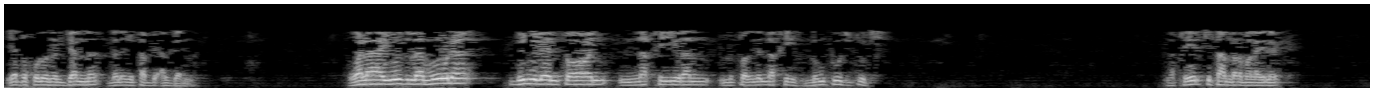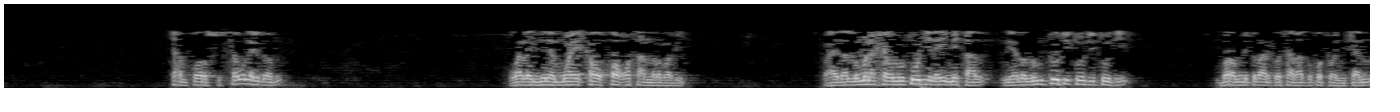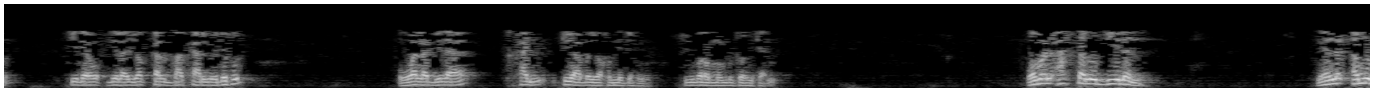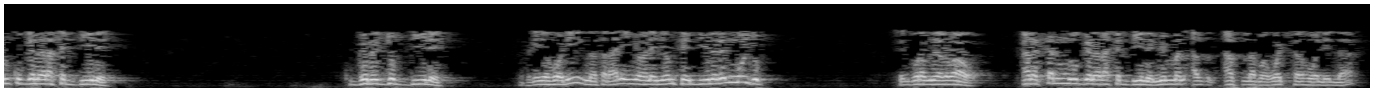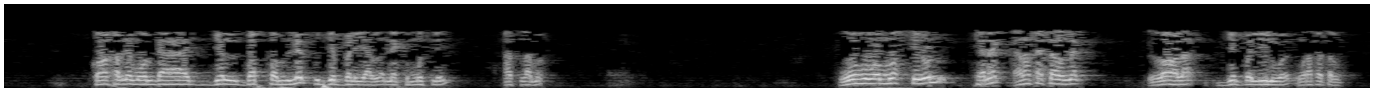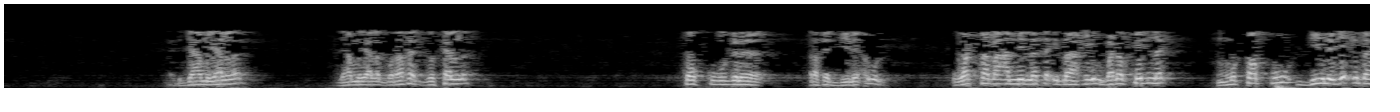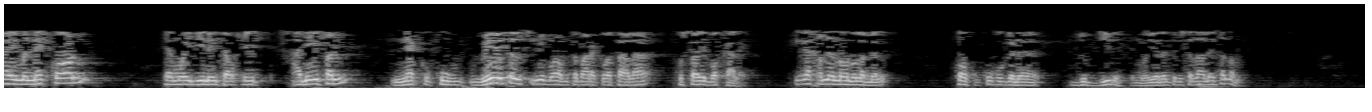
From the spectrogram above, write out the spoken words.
yadxuluuna aljanna danañu tabbi aljanna wala yuzlamuuna du ñu leen tooñ naqiiran lu toll ne naqiir lu mu tuuti tuuti naqiir ci tàndarma lay nekk càmpoor su sew lay doon wala ñu ne mooy kaw xooxu tàndarma bi waaye daal lu mën a xew lu tuuti lay misaal nee na lu mu tuuti tuuti tuuti borom bi tabaaraka wa taala du ko tooñ kenn ci dew di la yokkal bàkkaar yoo defut wala di la xañ tuyaaba yoo xam ne jëf nga suñu borom moom du tooñ kenn wa man ahsanu diinan nee nag amul ku gën a rafet diine ku gën a jub diine parce que yahood yi nasaraan yi ñoo ne ñoom seen diine rek moo jub suñ borom ne la waaw ana kan moo gën a rafet diine mi man aslama wajhahu lillah koo xam ne moom daa jël boppam lépp jébbal yàlla nekk muslim aslama wa huwa muhsinun te nag rafetal nag loola jébbaliin wa mu rafetal di jaamu yàlla jaamu yàlla gu rafet gu sell kooku ku ko gën a rafet diine amul wattaba millata ibrahim ba noppit nag mu topp diine ja ibrahima nekkoon te mooy diine tawxid xanifan nekk ku wéetal suñu borom tabaraka wa taala ku sori bokkaale ki nga xam ne noonu la mel kooku ku ko gën a jub diine te mooy yonente bi sallallahu alayhi wa sallam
